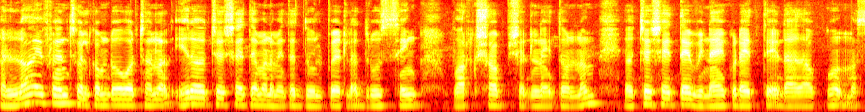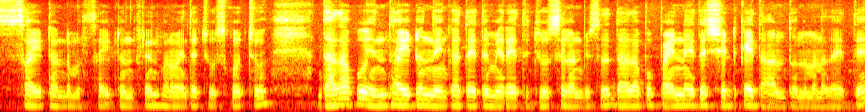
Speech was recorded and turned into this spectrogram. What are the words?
Hello hi friends welcome to our channel. ఈరోజు వచ్చేసి అయితే మనమైతే దూల్పేటలో ధ్రువ్ సింగ్ వర్క్ షాప్ షెడ్యూల్ అయితే ఉన్నాం. వచ్చేసి అయితే వినాయకుడు అయితే దాదాపు మస్తు హైట్ అంటే మస్తు హైట్ ఉంది ఫ్రెండ్స్ మనమైతే చూసుకోవచ్చు. దాదాపు ఎంత హైట్ ఉంది ఇంకా అయితే మీరైతే చూస్తే కనిపిస్తుంది. దాదాపు పైన అయితే షెడ్కి అయితే ఆనుతుంది మనదైతే.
